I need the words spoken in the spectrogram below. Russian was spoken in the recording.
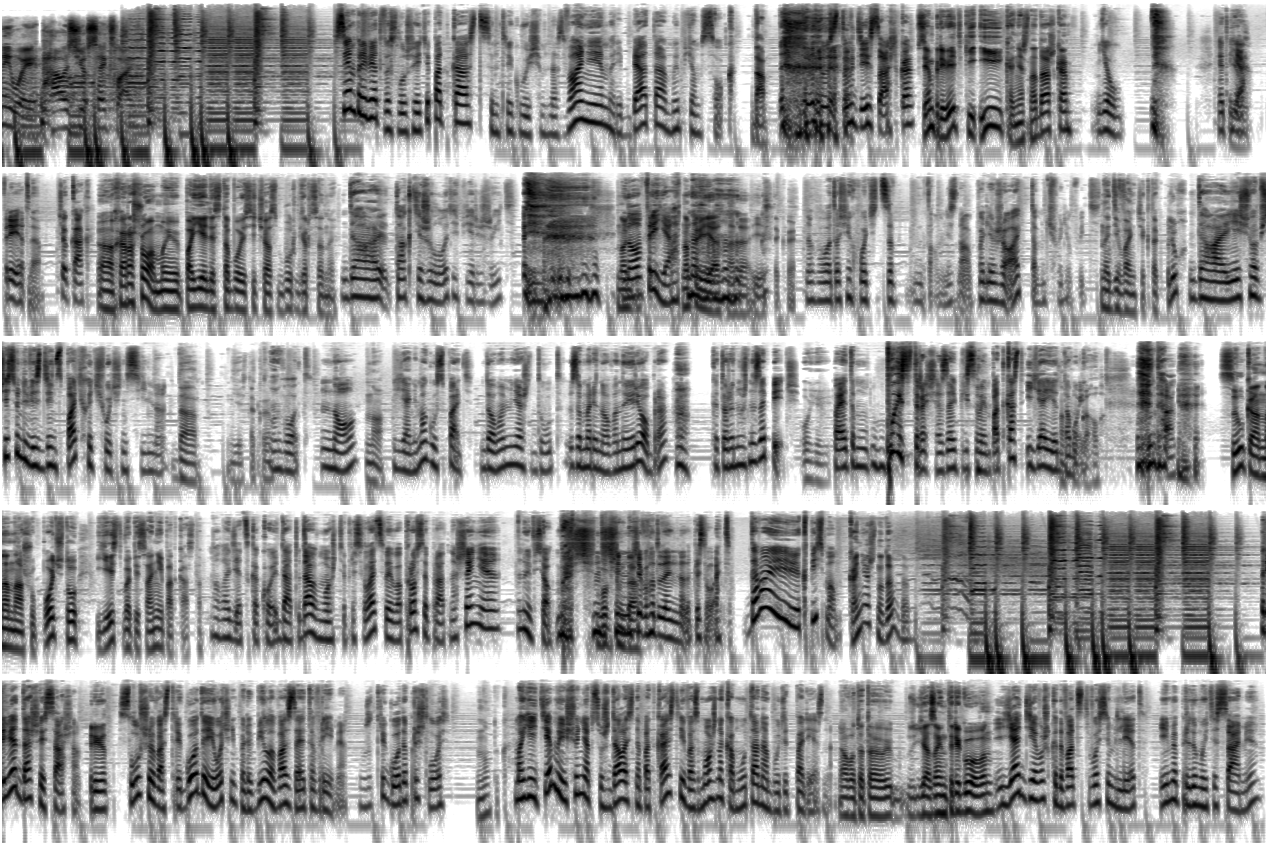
Anyway, how is your sex life? Всем привет! Вы слушаете подкаст с интригующим названием «Ребята, мы пьем сок». Да. В студии Сашка. Всем приветики и, конечно, Дашка. Йоу. Это я. Привет. Да. Чё, как? Э, хорошо, мы поели с тобой сейчас бургерсоны. Да, так тяжело теперь жить. Но, Но приятно. но приятно, да, есть такое. Вот, очень хочется, там, не знаю, полежать, там, чего-нибудь. На диванчик так плюх. Да, я еще вообще сегодня весь день спать хочу очень сильно. Да, есть такое. Вот. Но Но. я не могу спать. Дома меня ждут замаринованные ребра, которые нужно запечь. Ой-ой, Поэтому быстро сейчас записываем подкаст, и я еду домой. напугал. Да, Ссылка на нашу почту есть в описании подкаста. молодец какой. Да, туда вы можете присылать свои вопросы про отношения. Ну и все. Больше общем, да. ничего туда не надо присылать. Давай к письмам. Конечно, да, да. Привет, Даша и Саша. Привет. Слушаю вас три года и очень полюбила вас за это время. Ну, за три года пришлось. Ну так. Моей темы еще не обсуждалась на подкасте, и, возможно, кому-то она будет полезна. А вот это я заинтригован. Я девушка 28 лет. Имя придумайте сами.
